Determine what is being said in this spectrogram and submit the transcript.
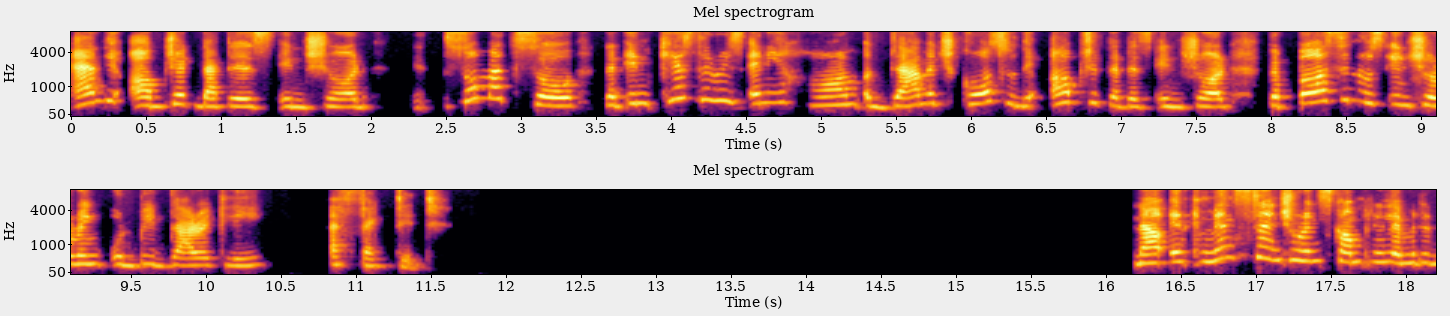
and the object that is insured so much so that in case there is any harm or damage caused to the object that is insured, the person who's insuring would be directly affected. Now, in Minster Insurance Company Limited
